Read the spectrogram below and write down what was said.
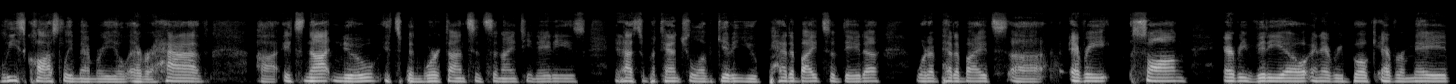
least costly memory you'll ever have. Uh, it's not new. It's been worked on since the 1980s. It has the potential of giving you petabytes of data. What are petabytes? Uh, every song, every video, and every book ever made,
